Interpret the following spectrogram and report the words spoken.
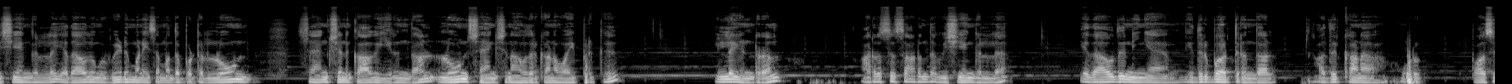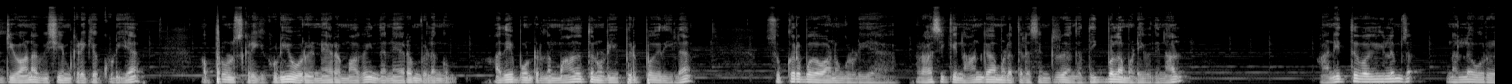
விஷயங்களில் ஏதாவது உங்கள் வீடுமனை சம்மந்தப்பட்ட லோன் சேங்ஷனுக்காக இருந்தால் லோன் சேங்ஷன் ஆவதற்கான வாய்ப்பு இருக்குது இல்லை என்றால் அரசு சார்ந்த விஷயங்களில் ஏதாவது நீங்கள் எதிர்பார்த்திருந்தால் அதற்கான ஒரு பாசிட்டிவான விஷயம் கிடைக்கக்கூடிய அப்ரூவல்ஸ் கிடைக்கக்கூடிய ஒரு நேரமாக இந்த நேரம் விளங்கும். அதே போன்று இந்த மாதத்தினுடைய பிற்பகுதியில் சுக்கர பகவான் உங்களுடைய ராசிக்கு நான்காம் இடத்துல சென்று அங்கே திக்பலம் அடைவதனால் அனைத்து வகையிலும் நல்ல ஒரு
